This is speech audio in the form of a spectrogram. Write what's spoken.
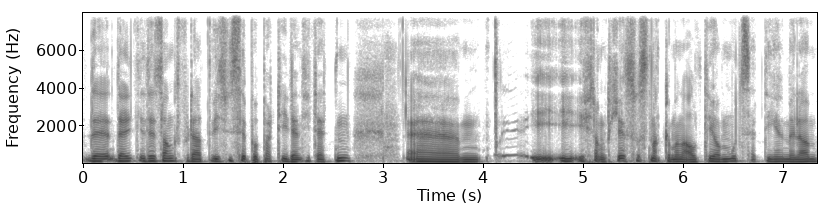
det, er litt interessant, for hvis vi ser på partiidentiteten eh, i, i, Frankrike så snakker man alltid om motsetningen mellom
